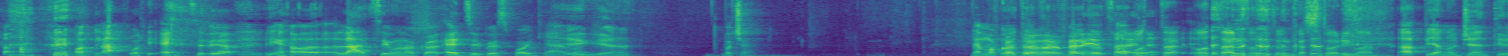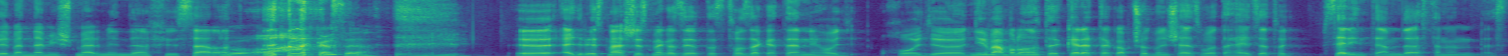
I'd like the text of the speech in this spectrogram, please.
A, a Napoli edző, a, a Lációnak az edzőközpontjában. Igen. Bocsánat. Nem akartam belét ott, ott tartottunk a sztoriban. Appiano Gentilében nem ismer minden fűszálat. Oh, köszönöm. Egyrészt, másrészt meg azért azt hozzá kell tenni, hogy, hogy nyilvánvalóan a kerettel kapcsolatban is ez volt a helyzet, hogy szerintem, de aztán ezt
